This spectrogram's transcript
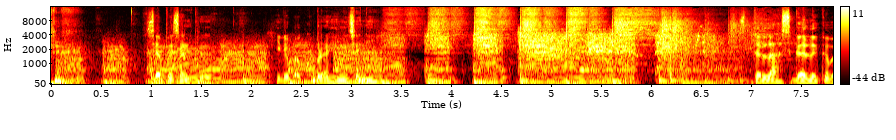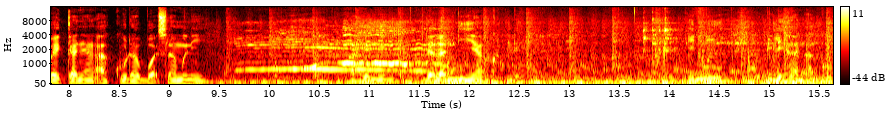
Siapa sangka hidup aku berakhir macam ni. Setelah segala kebaikan yang aku dah buat selama ni, akhirnya jalan ni yang aku pilih. Ini pilihan aku.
